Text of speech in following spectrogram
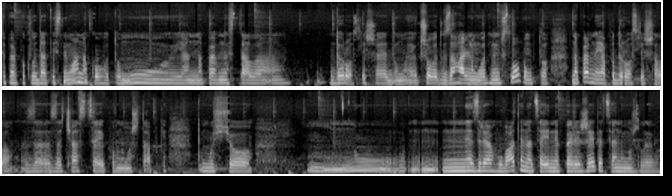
тепер покладатись нема на кого, тому я напевне стала доросліша, я думаю. Якщо от в загальному одним словом, то напевне я подорослішала за, за час цієї повномасштабки. Тому що ну, не зреагувати на це і не пережити це неможливо.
